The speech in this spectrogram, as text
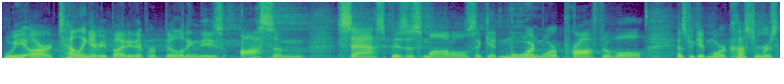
We are telling everybody that we're building these awesome SaaS business models that get more and more profitable as we get more customers,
